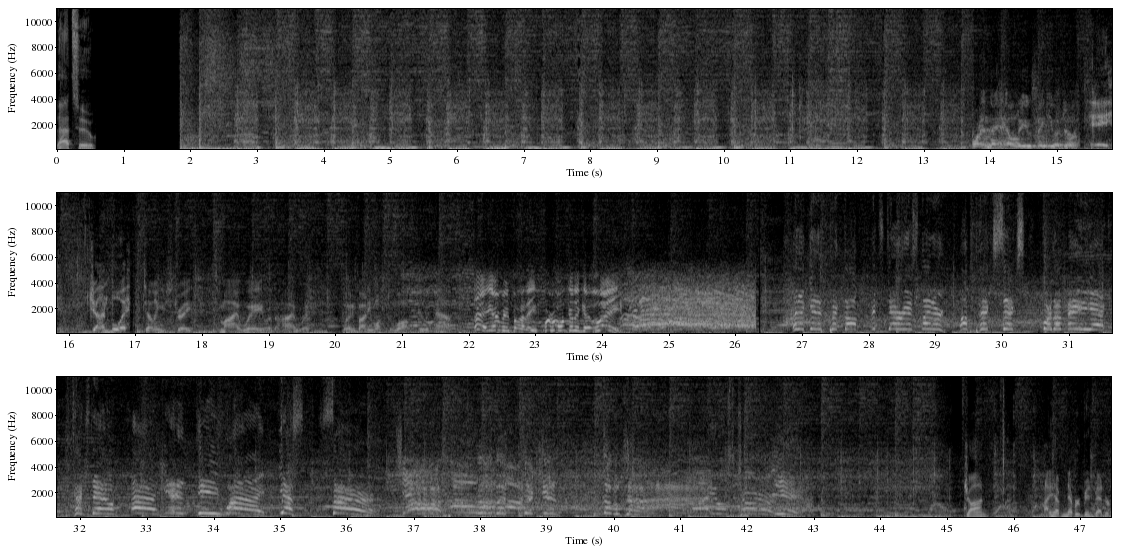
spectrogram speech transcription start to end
That's who. What in the hell do you think you're doing? Hey, John Boy. I'm telling you straight, it's my way or the highway. So anybody wants to walk, do it now. Hey, everybody, we're all gonna get late. And again, it's picked up. It's Darius Leonard. A pick six for the Maniac. Touchdown, I-N-D-Y. Yes, sir. Oh, oh the Dickens! Double time! Myles Turner. Yeah! John, I have never been better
